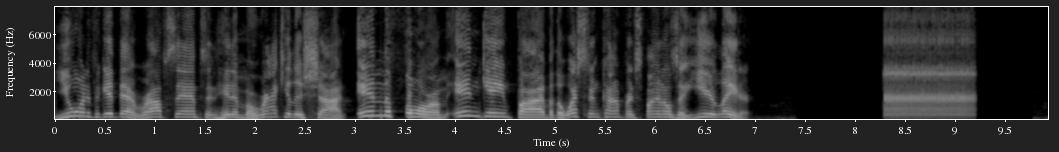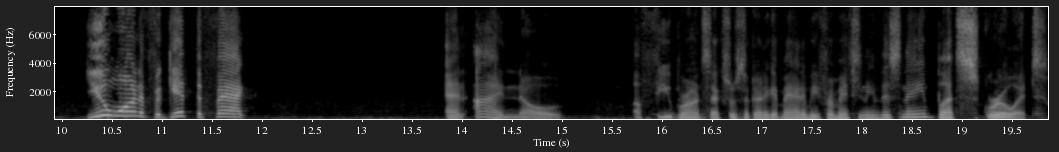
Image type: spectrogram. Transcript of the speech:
You want to forget that Ralph Sampson hit a miraculous shot in the forum in game 5 of the Western Conference Finals a year later. You want to forget the fact and I know a few bronsexuals are going to get mad at me for mentioning this name, but screw it.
